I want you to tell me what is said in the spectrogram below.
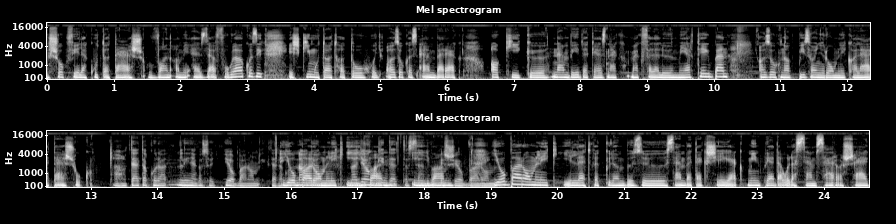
sokféle kutatás van, ami ezzel foglalkozik, és kimutatható, hogy azok az emberek, akik nem védekeznek megfelelő mértékben, azoknak bizony romlik a látásuk. Ah, tehát akkor a lényeg az, hogy jobban romlik. Tehát jobban nagyon, romlik, így nagyon van. Kitett a szem, így van. És jobban romlik. Jobban romlik, illetve különböző szembetegségek, mint például a szemszárasság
